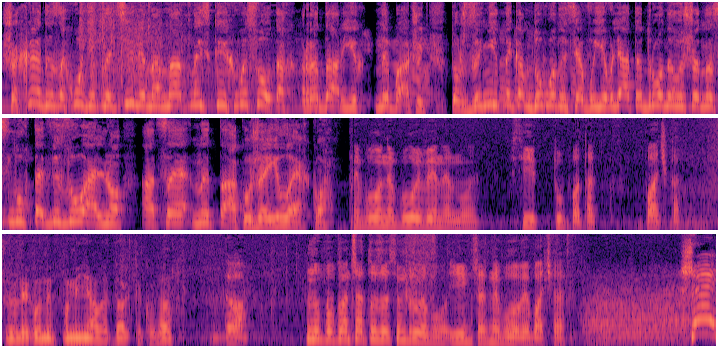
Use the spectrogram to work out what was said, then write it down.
Шахеди заходять на цілі на наднизьких висотах. Радар їх не бачить. Тож зенітникам доводиться виявляти дрони лише на слух та візуально, а це не так уже і легко. Не було, не було і винирнули. Всі тупо так, пачка. Олег, вони поміняли тактику, так? Да. Ну, по планшету зовсім друге було. І ще ж не було, ви бачили. Ще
